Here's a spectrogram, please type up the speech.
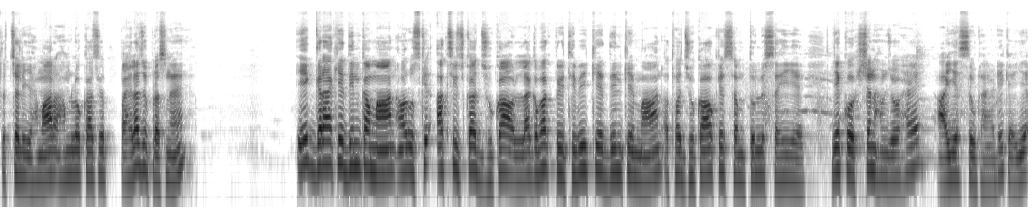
तो चलिए, हमारा, हम लोग का पहला जो प्रश्न है, एक ग्रह के दिन का मान और उसके अक्ष का झुकाव लगभग पृथ्वी के दिन के मान अथवा झुकाव के समतुल्य सही है। ये क्वेश्चन हम जो है आई से उठाए, ठीक है? ये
